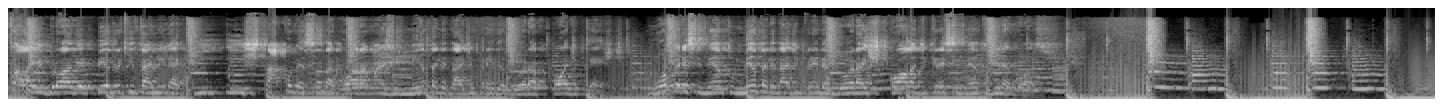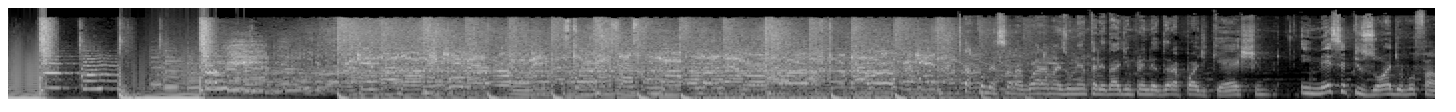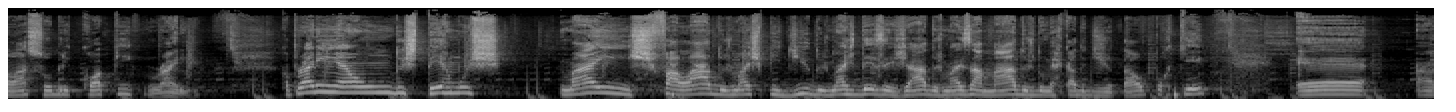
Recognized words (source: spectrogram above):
Fala aí, brother, Pedro Quintanilha aqui e está começando agora mais um Mentalidade Empreendedora Podcast. Um oferecimento Mentalidade Empreendedora, a escola de crescimento de negócios. Começando agora mais um Mentalidade Empreendedora Podcast e nesse episódio eu vou falar sobre copywriting. Copywriting é um dos termos mais falados, mais pedidos, mais desejados, mais amados do mercado digital, porque é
